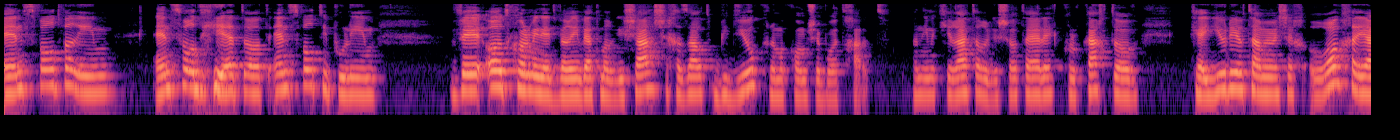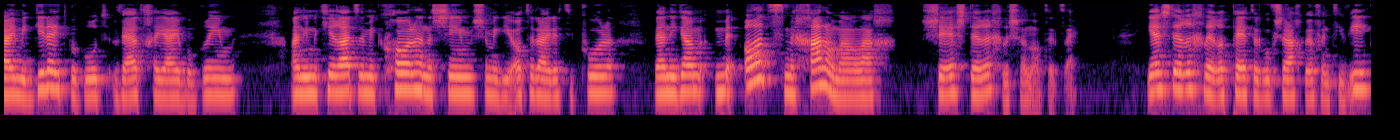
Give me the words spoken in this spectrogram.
אין ספור דברים, אין ספור דיאטות, אין ספור טיפולים ועוד כל מיני דברים ואת מרגישה שחזרת בדיוק למקום שבו התחלת. אני מכירה את הרגשות האלה כל כך טוב כי היו לי אותם במשך רוב חיי מגיל ההתבגרות ועד חיי בוגרים אני מכירה את זה מכל הנשים שמגיעות אליי לטיפול, ואני גם מאוד שמחה לומר לך שיש דרך לשנות את זה. יש דרך לרפא את הגוף שלך באופן טבעי,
